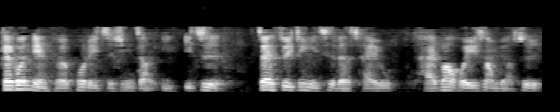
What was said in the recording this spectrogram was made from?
该观点和波里执行长一一致，在最近一次的财务财报会议上表示，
